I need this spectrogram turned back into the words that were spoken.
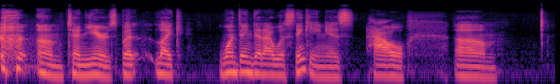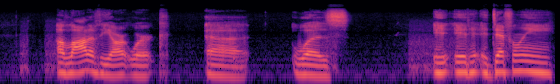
um 10 years. But like one thing that I was thinking is how um a lot of the artwork uh was it, it it definitely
